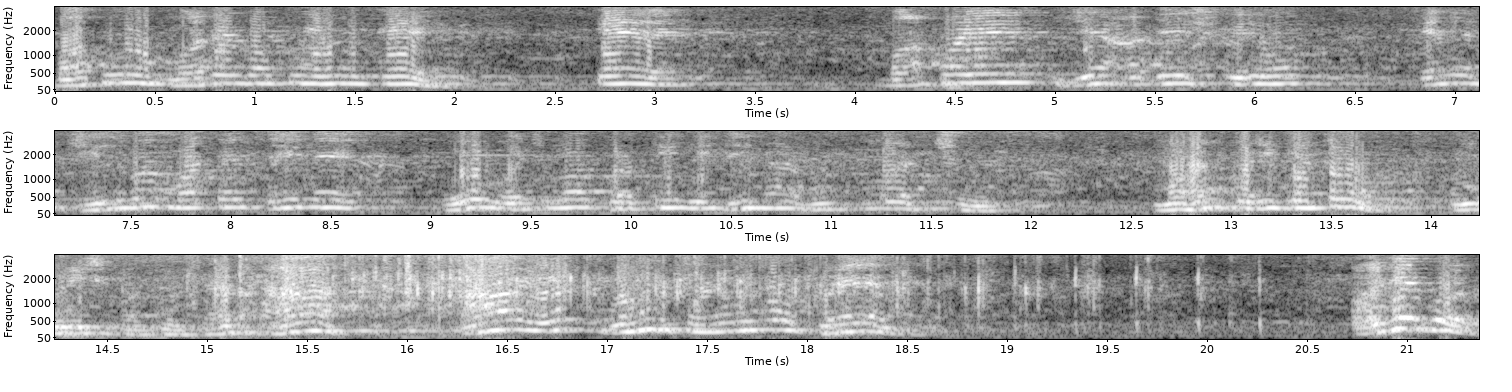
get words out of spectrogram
બાપુ માધવ બાપુ એવું કે બાપાએ જે આદેશ કર્યો, એને ઝીલવા માટે થઈને હું વચમાં પ્રતિનિધિના રૂપમાં જ છું. મહાન તરીકે તો અમરીશ બાપુ સાહેબ, આ આ એક ગુરુ ચરણનો પ્રેમ. આજે પણ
